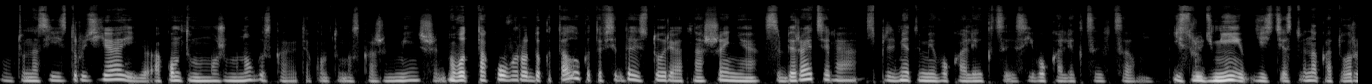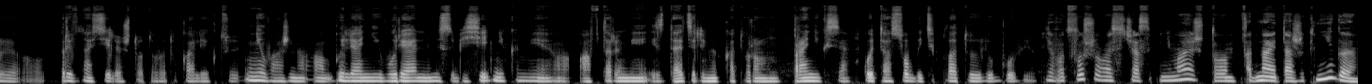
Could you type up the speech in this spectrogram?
Вот у нас есть друзья, и о ком-то мы можем много сказать, о ком-то мы скажем меньше. Но вот такого рода каталог — это всегда история отношения собирателя с предметами его коллекции, с его коллекцией в целом и с людьми, естественно, которые э, привносили что-то в эту коллекцию. Неважно, а были они его реальными собеседниками, а, авторами, издателями, к которым он проникся какой-то особой теплотой и любовью. Я вот слушаю вас сейчас и понимаю, что одна и та же книга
